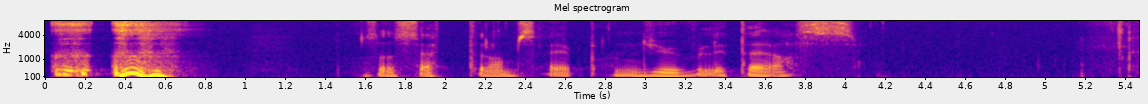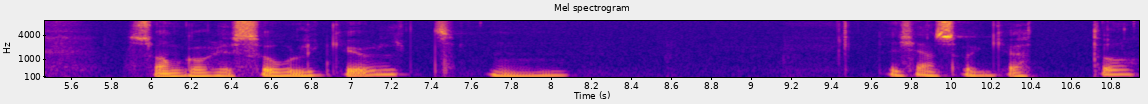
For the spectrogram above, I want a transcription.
och så sätter de sig på en ljuvlig terrass som går i solgult. Mm. Det känns så gött att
